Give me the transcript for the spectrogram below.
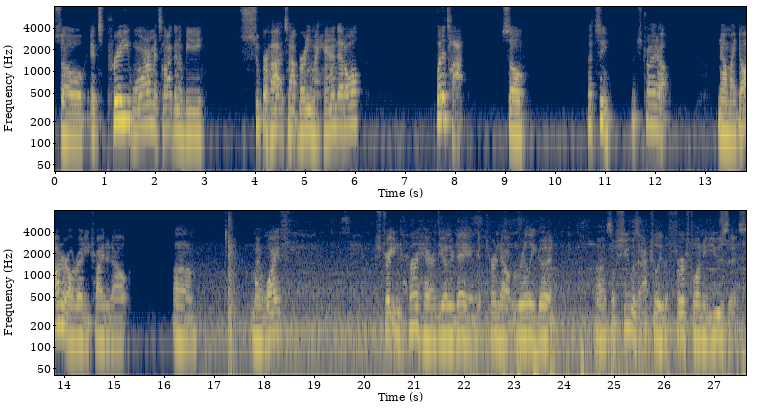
So it's pretty warm. It's not going to be super hot. It's not burning my hand at all. But it's hot. So let's see. Let's try it out. Now my daughter already tried it out. Um, my wife straightened her hair the other day and it turned out really good. Uh, so she was actually the first one to use this.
